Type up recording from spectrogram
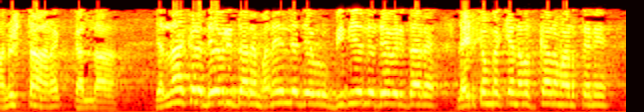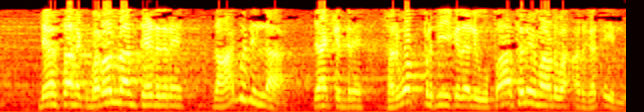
ಅನುಷ್ಠಾನಕ್ಕಲ್ಲ. ಎಲ್ಲಾ ಕಡೆ ದೇವರಿದ್ದಾರೆ, ಮನೆಯಲ್ಲೇ ದೇವರು, ಬೀದಿಯಲ್ಲೇ ದೇವರಿದ್ದಾರೆ. ಲೈಟ್ ಕಂಬಕ್ಕೆ ನಮಸ್ಕಾರ ಮಾಡ್ತೇನೆ. ದೇವಸ್ಥಾನಕ್ಕೆ ಬರೋಲ್ಲ ಅಂತ ಹೇಳಿದ್ರೆ ಅದು ಆಗುದಿಲ್ಲ ಯಾಕೆಂದ್ರೆ ಸರ್ವ ಪ್ರತೀಕದಲ್ಲಿ ಉಪಾಸನೆ ಮಾಡುವ ಅರ್ಹತೆ ಇಲ್ಲ.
